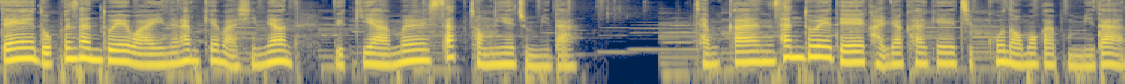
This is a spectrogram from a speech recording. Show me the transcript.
때 높은 산도의 와인을 함께 마시면 느끼함을 싹 정리해 줍니다. 잠깐 산도에 대해 간략하게 짚고 넘어가 봅니다.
